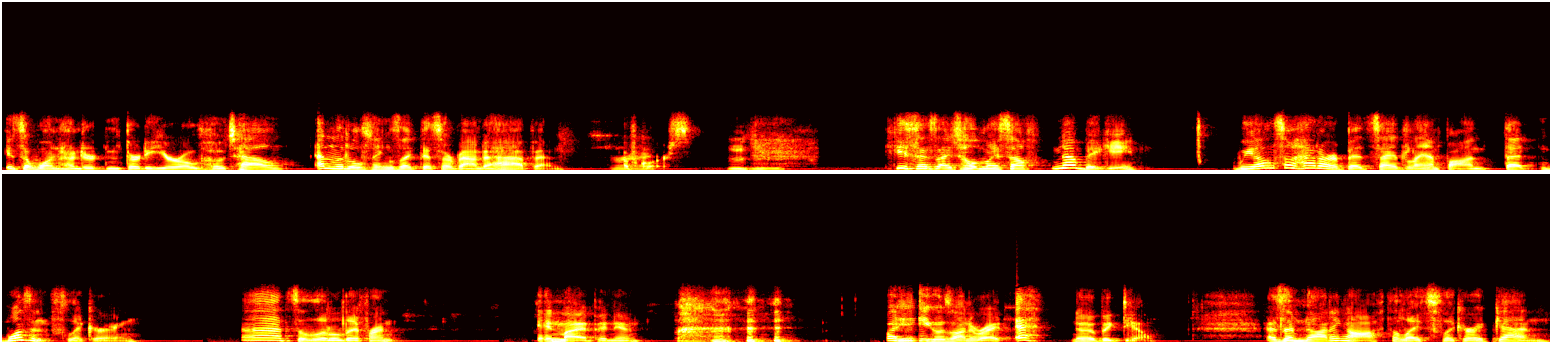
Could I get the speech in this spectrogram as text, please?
it's a 130 year old hotel, and little things like this are bound to happen, of Right. course. hmm He says, I told myself, no biggie. We also had our bedside lamp on that wasn't flickering. That's a little different, in my opinion. But he goes on to write, eh, no big deal. As I'm nodding off, the lights flicker again.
